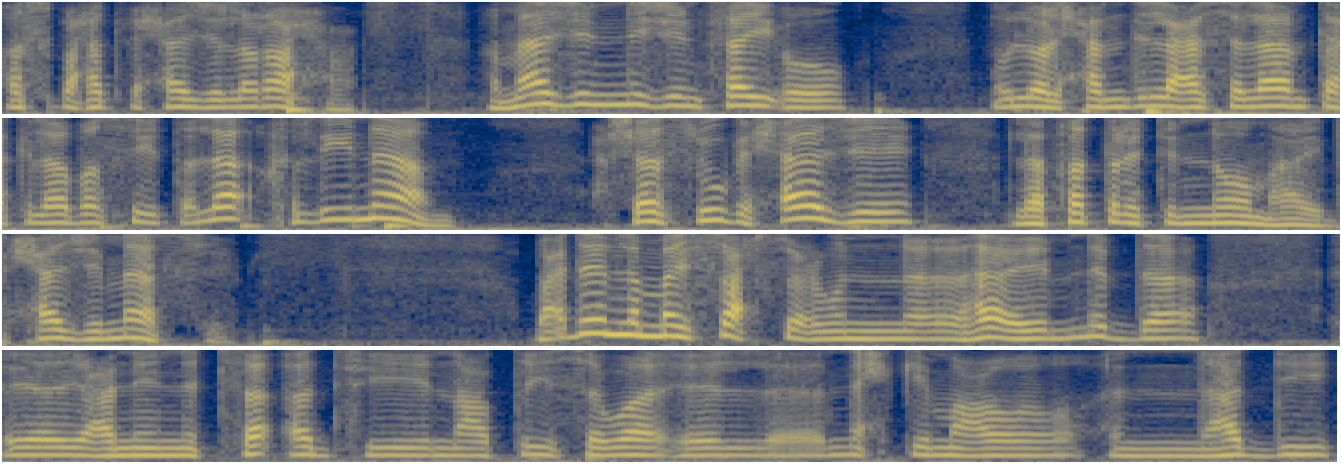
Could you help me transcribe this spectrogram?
أصبحت بحاجة لراحة. فما أجي نجي نفيقه نقول له الحمد لله على سلامتك لا بسيطة لا خليه ينام. عشان هو بحاجة لفترة النوم هاي بحاجة ماسة. بعدين لما يصحصح هاي بنبدأ يعني نتفقد في نعطيه سوائل نحكي معه نهدي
